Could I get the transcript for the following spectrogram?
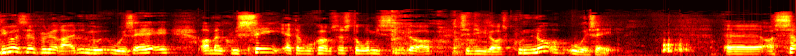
de var selvfølgelig rettet mod USA, og man kunne se, at der kunne komme så store missiler op, så de ville også kunne nå USA. Øh, og så,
